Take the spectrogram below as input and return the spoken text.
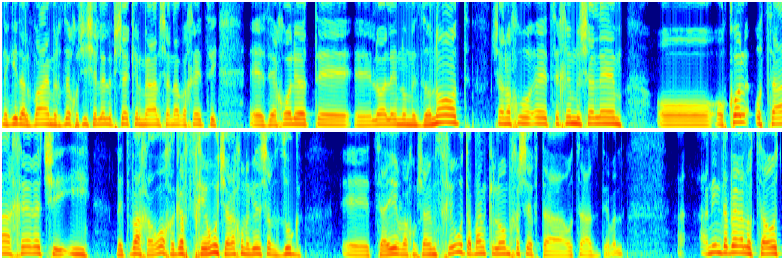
נגיד הלוואה עם החזר חודשי של אלף שקל מעל שנה וחצי. אה, זה יכול להיות אה, אה, לא עלינו מזונות שאנחנו צריכים לשלם, או, או כל הוצאה אחרת שהיא לטווח ארוך. אגב, שכירות, שאנחנו נגיד עכשיו זוג צעיר ואנחנו משלמים שכירות, הבנק לא מחשב את ההוצאה הזאת, אבל אני מדבר על הוצאות,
